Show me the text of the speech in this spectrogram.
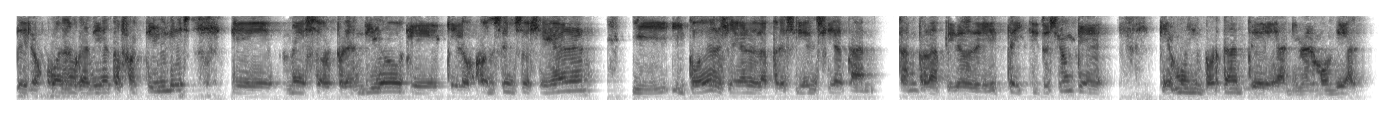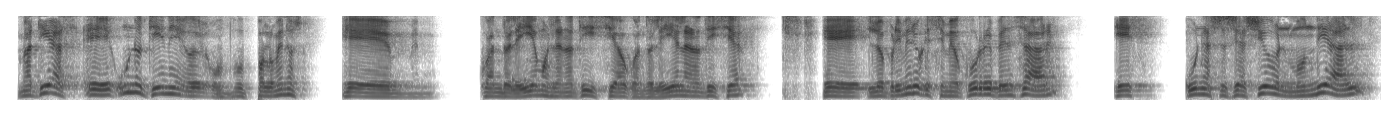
de los cuatro candidatos factibles, eh, me sorprendió que, los consensos llegaran y, poder llegar a la presidencia tan tan rápido de esta institución que, es muy importante a nivel mundial. Matías, eh, uno tiene, o por lo menos eh, cuando leíamos la noticia o cuando leía la noticia, lo primero que se me ocurre pensar es una asociación mundial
